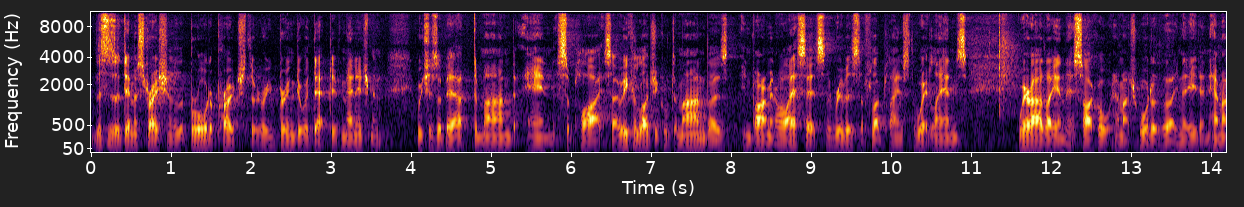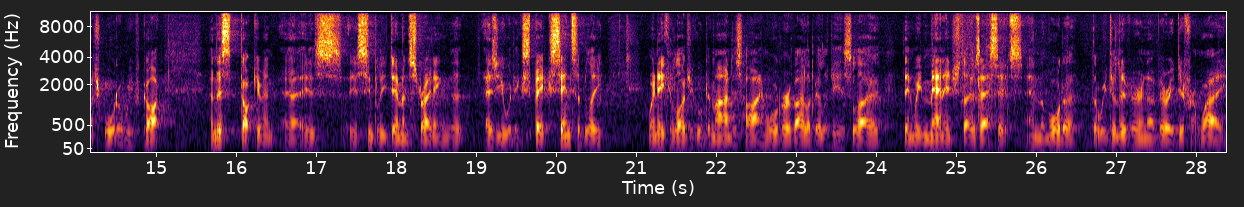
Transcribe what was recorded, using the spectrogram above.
This is a demonstration of the broad approach that we bring to adaptive management, which is about demand and supply. So ecological demand, those environmental assets, the rivers, the floodplains, the wetlands, where are they in their cycle, how much water do they need and how much water we've got. And this document uh, is, is simply demonstrating that, as you would expect sensibly, when ecological demand is high and water availability is low, then we manage those assets and the water that we deliver in a very different way.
